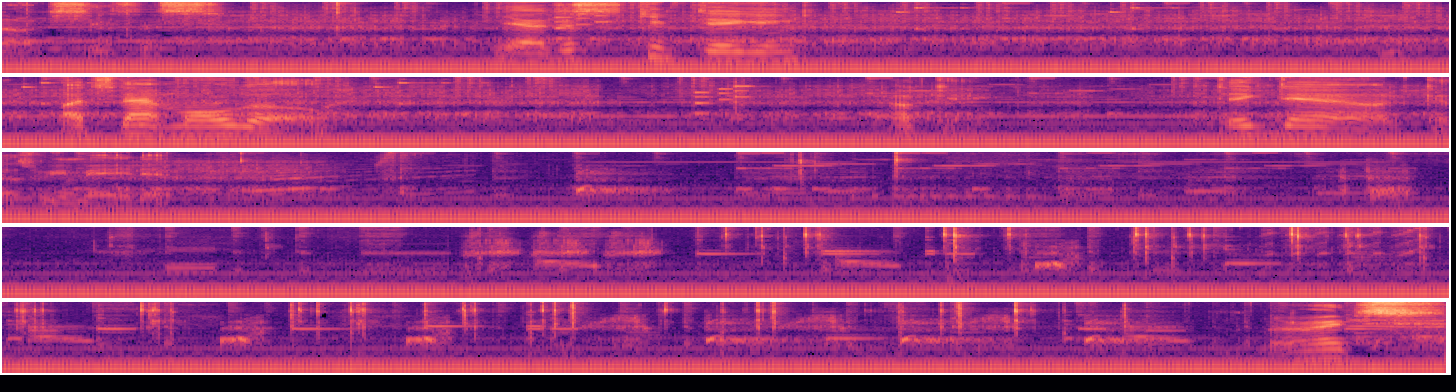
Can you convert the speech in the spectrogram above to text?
Oh, Jesus. Yeah, just keep digging. Watch that mole go. Okay. Dig down, because we made it. Alright,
